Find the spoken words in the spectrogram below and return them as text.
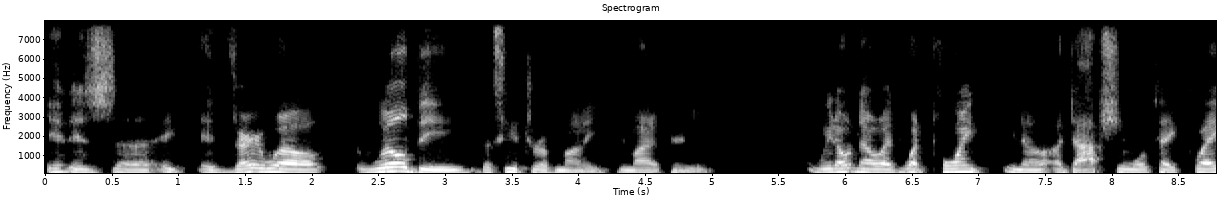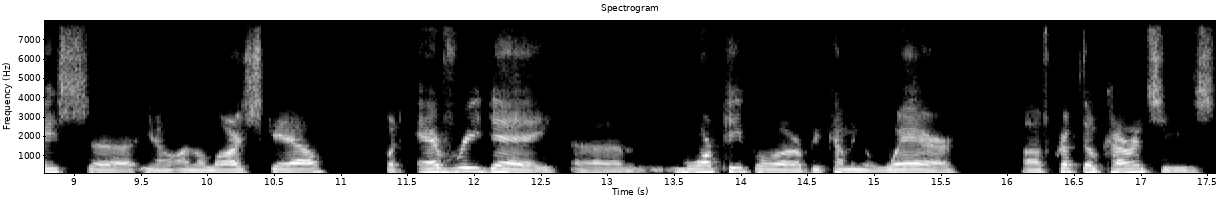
it is uh, it, it very well will be the future of money, in my opinion. We don't know at what point you know adoption will take place uh, you know on a large scale but every day um, more people are becoming aware of cryptocurrencies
